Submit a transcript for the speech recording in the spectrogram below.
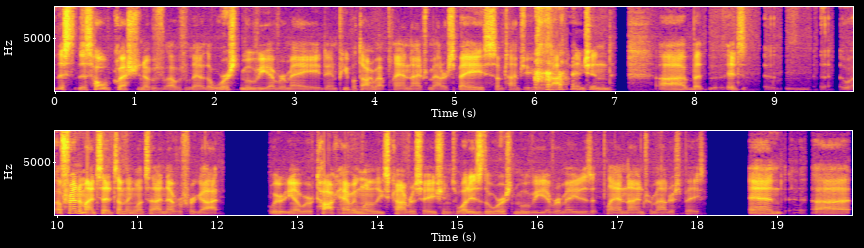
this this whole question of of you know, the worst movie ever made, and people talk about Plan Nine from Outer Space. Sometimes you hear that mentioned, uh, but it's a friend of mine said something once that I never forgot. We were, you know, we were talking, having one of these conversations. What is the worst movie ever made? Is it Plan Nine from Outer Space? And uh,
